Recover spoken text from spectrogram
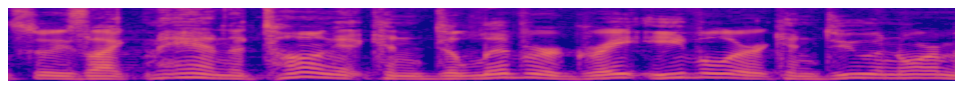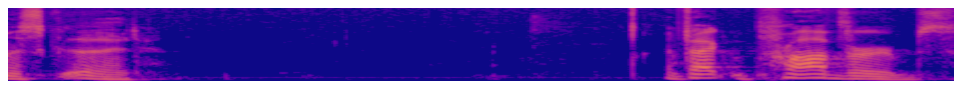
So he's like, man, the tongue, it can deliver great evil or it can do enormous good. In fact, Proverbs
